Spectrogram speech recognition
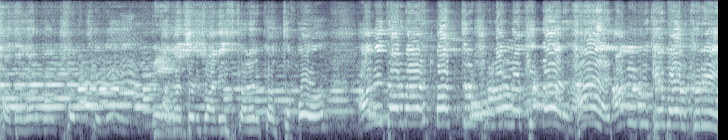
সদাগর বংশের ছেলে। আমাদের বানিশ করার কর্তব্য আমি তার মাত্র সোনার লক্ষিদার হ্যাঁ। আমি মুখে বল করি।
